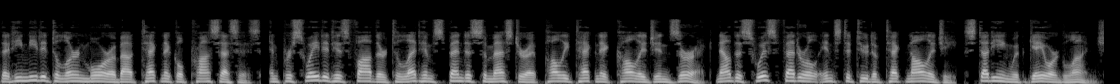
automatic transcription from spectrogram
that he needed to learn more about technical processes, and persuaded his father to let him spend a semester at Polytechnic College in Zurich now the Swiss Federal Institute of Technology, studying with Georg Lunge.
